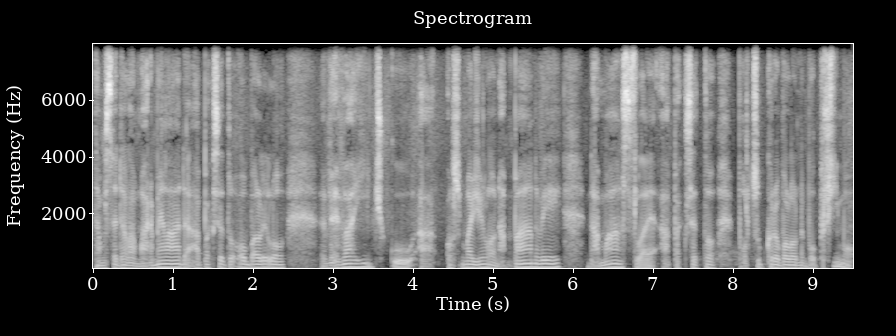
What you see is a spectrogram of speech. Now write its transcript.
tam se dala marmeláda a pak se to obalilo ve vajíčku a osmažilo na pánvi, na másle a pak se to pocukrovalo nebo přímo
